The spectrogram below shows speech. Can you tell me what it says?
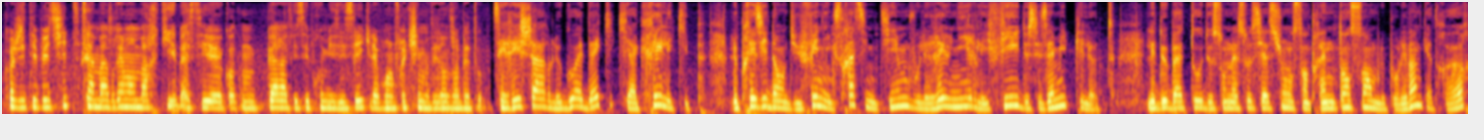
quand j'étais petite. Ça m'a vraiment marqué, bah, c'est euh, quand mon père a fait ses premiers essais qu'il a première fois que je suis montée dans un bateau. C'est Richard Le Goadec qui a créé l'équipe. Le président du Phoenix Racing Team voulait réunir les filles de ses amis pilotes. Les deux bateaux de son association s'entraînent ensemble pour les 24 heures,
